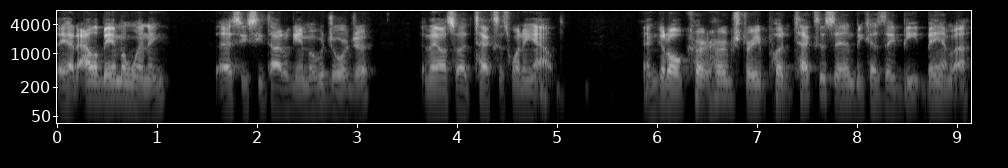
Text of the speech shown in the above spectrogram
they had Alabama winning the SEC title game over Georgia, and they also had Texas winning out. And good old Kirk Herbstreit put Texas in because they beat Bama.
